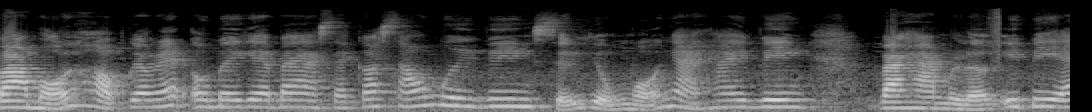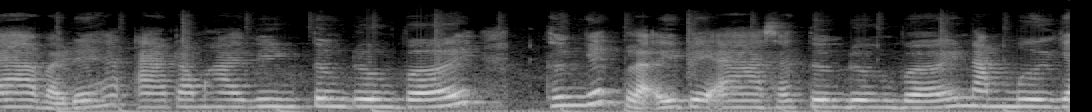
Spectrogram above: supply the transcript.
Và mỗi hộp Garnet Omega 3 sẽ có 60 viên, sử dụng mỗi ngày 2 viên và hàm lượng EPA và DHA trong hai viên tương đương với Thứ nhất là EPA sẽ tương đương với 50 g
